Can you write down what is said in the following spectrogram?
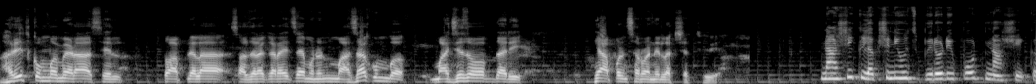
हरित कुंभमेळा असेल तो आपल्याला साजरा करायचा आहे. म्हणून माझा कुंभ माझी जबाबदारी हे आपण सर्वांनी लक्षात ठेवूया. नाशिक लक्ष न्यूज ब्युरो रिपोर्ट नाशिक.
